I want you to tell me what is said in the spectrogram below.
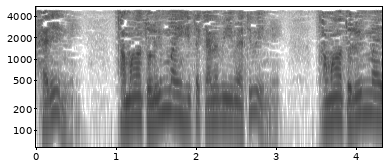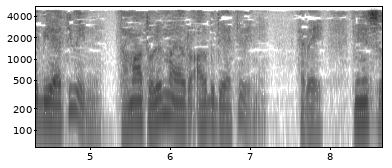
හැදෙන්නේ. තමා තුළින්මයි හිත කැළඹීම ඇති වෙන්නේ. තමා තුළින්මයි බිය ඇති වෙන්නේ. තමා තුළින්මයි අරුබුදය ඇති වෙන්නේ. හැබැයි මිනිස්සු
